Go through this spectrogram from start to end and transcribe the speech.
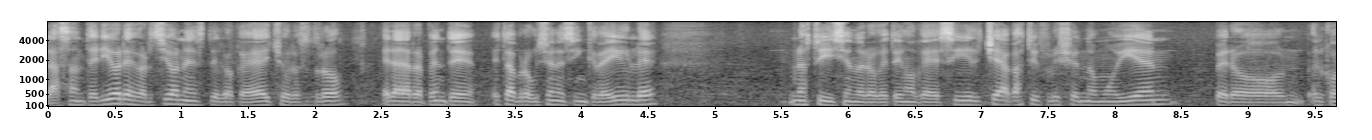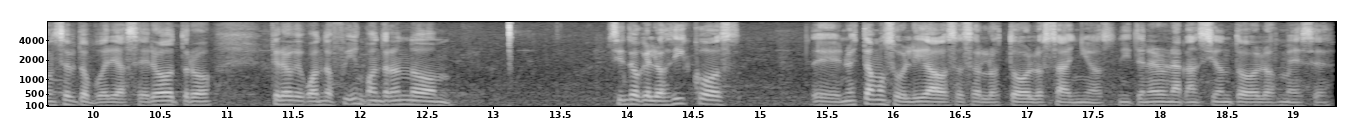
Las anteriores versiones de lo que había hecho los otros era de repente, esta producción es increíble, no estoy diciendo lo que tengo que decir, che, acá estoy fluyendo muy bien, pero el concepto podría ser otro. Creo que cuando fui encontrando, siento que los discos eh, no estamos obligados a hacerlos todos los años, ni tener una canción todos los meses,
